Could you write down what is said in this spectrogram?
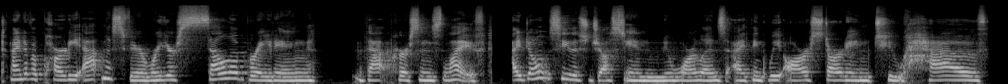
kind of a party atmosphere where you're celebrating that person's life. I don't see this just in New Orleans. I think we are starting to have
